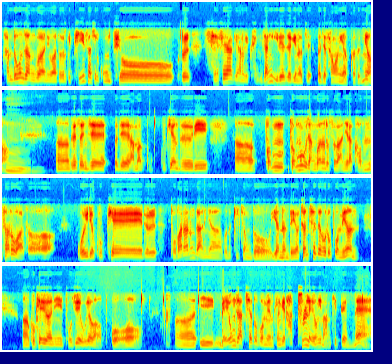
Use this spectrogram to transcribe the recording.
한동훈 장관이 와서 그렇게 피의 사실 공표를 세세하게 하는 게 굉장히 이례적인 어제, 어제 상황이었거든요. 음. 어, 그래서 이제 어제 아마 국- 국회의원들이, 어, 법, 법무부 장관으로서가 아니라 검사로 와서 오히려 국회를 도발하는 거 아니냐고 느낄 정도였는데요. 전체적으로 보면, 어, 국회의원이 도주의 우려가 없고, 어, 이 내용 자체도 보면 굉장히 다툴 내용이 많기 때문에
